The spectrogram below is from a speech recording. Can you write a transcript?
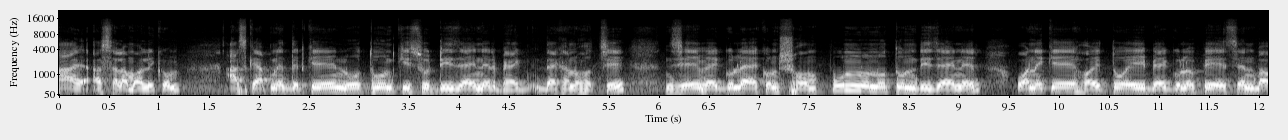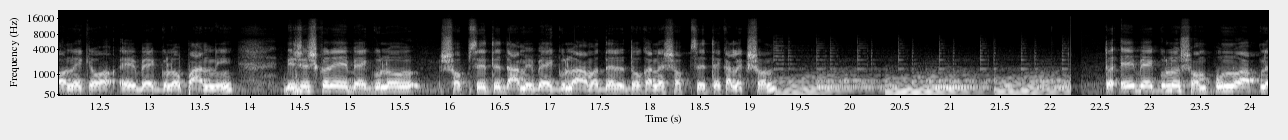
হাই আসসালামু আলাইকুম। আজকে আপনাদেরকে নতুন কিছু ডিজাইনের ব্যাগ দেখানো হচ্ছে। যে ব্যাগগুলো এখন সম্পূর্ণ নতুন ডিজাইনের, অনেকে হয়তো এই ব্যাগগুলো পেয়েছেন বা অনেকে এই ব্যাগগুলো পাননি। বিশেষ করে এই ব্যাগগুলো সবচেয়ে দামি ব্যাগগুলো আমাদের দোকানের সবচেয়ে কালেকশন তো এই ব্যাগগুলো সম্পূর্ণ আপনি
